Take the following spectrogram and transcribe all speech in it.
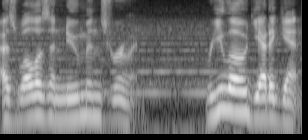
as well as a Numen's Rune. Reload yet again.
